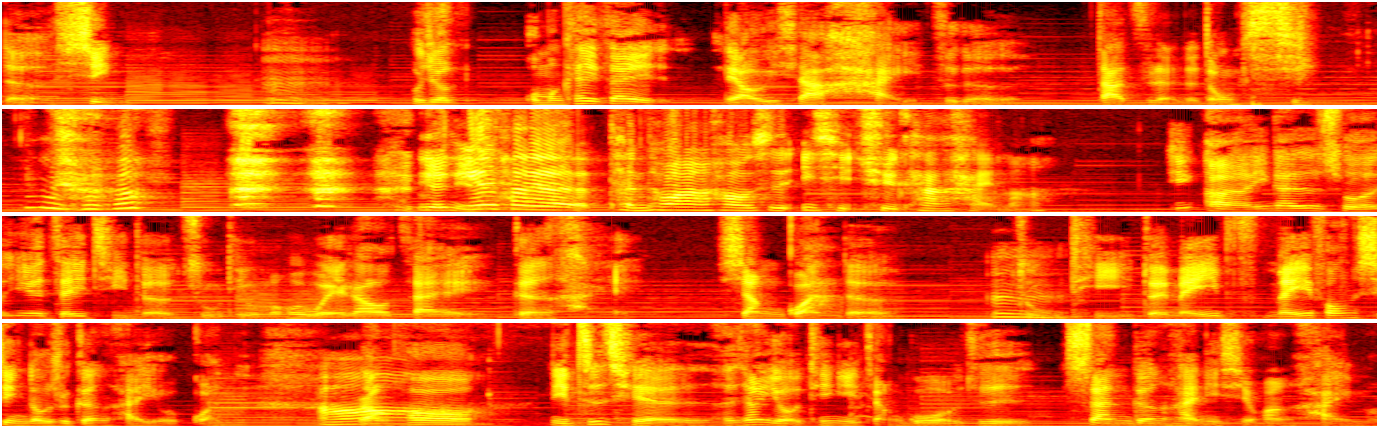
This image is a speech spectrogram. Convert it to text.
的信。嗯，我觉得我们可以再聊一下海这个大自然的东西。因为你因为他的疼痛暗号是一起去看海吗？应呃，应该是说，因为这一集的主题我们会围绕在跟海相关的主题，嗯、对，每一每一封信都是跟海有关的。哦、然后你之前好像有听你讲过，就是山跟海，你喜欢海吗？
